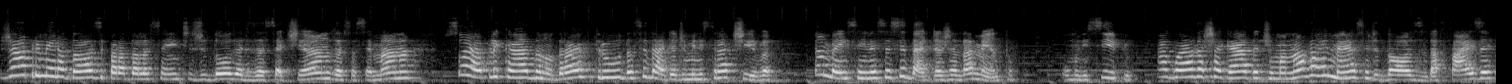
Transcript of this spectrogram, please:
Já a primeira dose para adolescentes de 12 a 17 anos essa semana só é aplicada no drive-thru da cidade administrativa, também sem necessidade de agendamento. O município aguarda a chegada de uma nova remessa de doses da Pfizer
